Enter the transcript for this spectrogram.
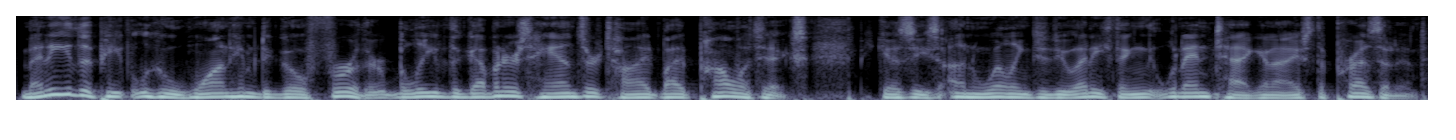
Many of the people who want him to go further believe the governor's hands are tied by politics because he's unwilling to do anything that would antagonize the president.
